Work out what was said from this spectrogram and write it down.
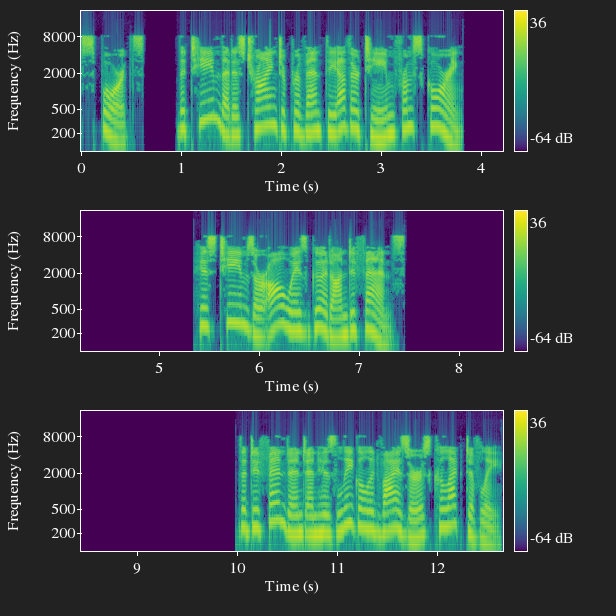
Sports. The team that is trying to prevent the other team from scoring. His teams are always good on defense. The defendant and his legal advisors collectively.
